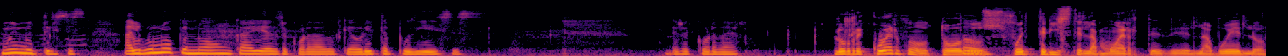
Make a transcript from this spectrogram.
Muy, muy tristes. ¿Alguno que nunca hayas recordado que ahorita pudieses recordar? Los recuerdo todos. Fue triste la muerte del abuelo.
